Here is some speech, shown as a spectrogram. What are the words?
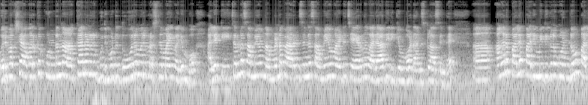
ഒരുപക്ഷെ അവർക്ക് കൊണ്ടുവന്ന് ആക്കാനുള്ള ഒരു ബുദ്ധിമുട്ട് ദൂരം ഒരു പ്രശ്നമായി വരുമ്പോൾ അല്ലെ ടീച്ചറിന്റെ സമയം നമ്മളുടെ പാരന്റ്സിന്റെ സമയവുമായിട്ട് ചേർന്ന് വരാതിരിക്കുമ്പോൾ ഡാൻസ് ക്ലാസ്സിന്റെ അങ്ങനെ പല പരിമിതികൾ കൊണ്ടും പല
